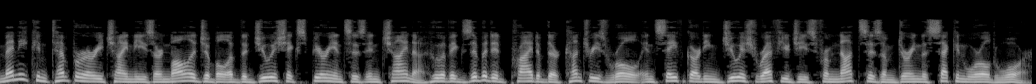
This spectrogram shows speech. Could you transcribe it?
Many contemporary Chinese are knowledgeable of the Jewish experiences in China who have exhibited pride of their country's role in safeguarding Jewish refugees from Nazism during the Second World War.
